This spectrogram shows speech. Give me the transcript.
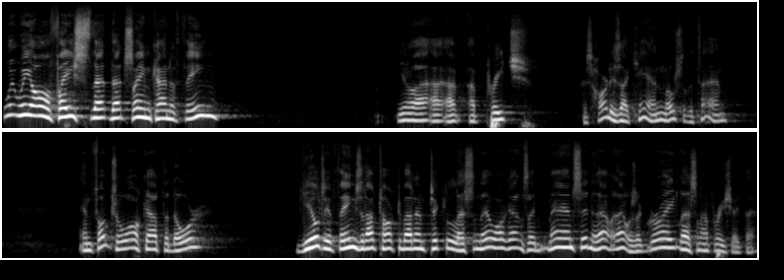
we, we all face that, that same kind of thing. You know, I, I, I preach as hard as I can most of the time. And folks will walk out the door guilty of things that I've talked about in a particular lesson. They'll walk out and say, Man, Sidney, that, that was a great lesson. I appreciate that.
